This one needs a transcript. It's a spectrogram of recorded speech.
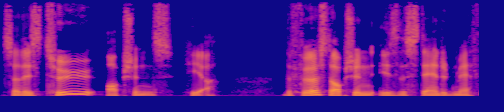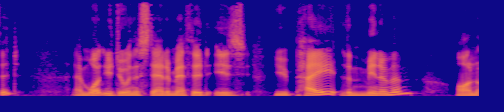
So there's two options here. The first option is the standard method. And what you do in the standard method is you pay the minimum on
